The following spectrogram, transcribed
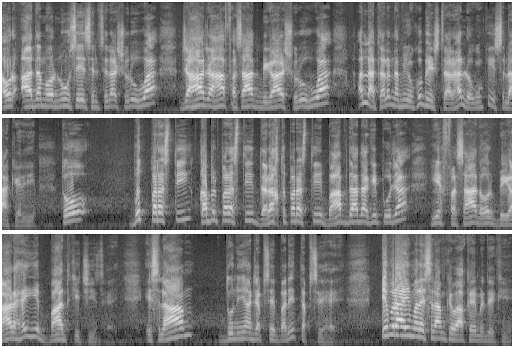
और आदम और नूह से सिलसिला शुरू हुआ। जहाँ जहाँ फसाद बिगाड़ शुरू हुआ, अल्लाह ताला नबियों को भेजता रहा लोगों की इसलाह के लिए। तो बुत परस्ती, कब्र परस्ती, दरख्त परस्ती, बाप दादा की पूजा, ये फसाद और बिगाड़ है, ये बाद की चीज़ है। इस्लाम दुनिया जब से बनी तब से है। इब्राहिम अलैहिस्सलाम के वाक़े में देखिए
